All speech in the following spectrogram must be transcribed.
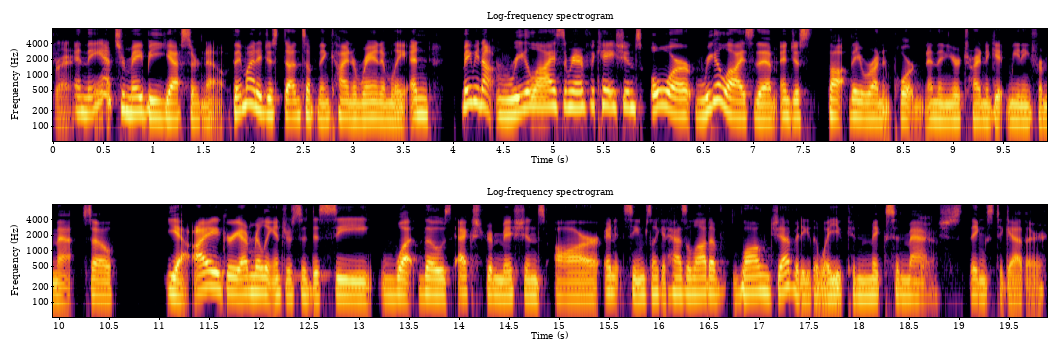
Right. And the answer may be yes or no. They might have just done something kind of randomly and maybe not realize the ramifications or realize them and just thought they were unimportant and then you're trying to get meaning from that. So yeah, I agree. I'm really interested to see what those extra missions are and it seems like it has a lot of longevity the way you can mix and match yeah. things together.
